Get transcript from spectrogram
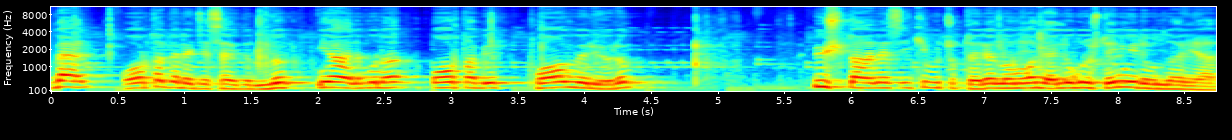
Ben orta derece sevdim bunu. Yani buna orta bir puan veriyorum. 3 tanesi 2,5 TL. Normalde 50 kuruş değil miydi bunlar ya?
